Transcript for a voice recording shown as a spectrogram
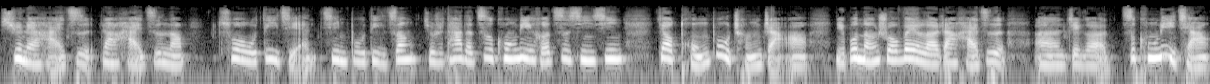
训练孩子，让孩子呢。错误递减，进步递增，就是他的自控力和自信心要同步成长啊！你不能说为了让孩子，嗯，这个自控力强，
